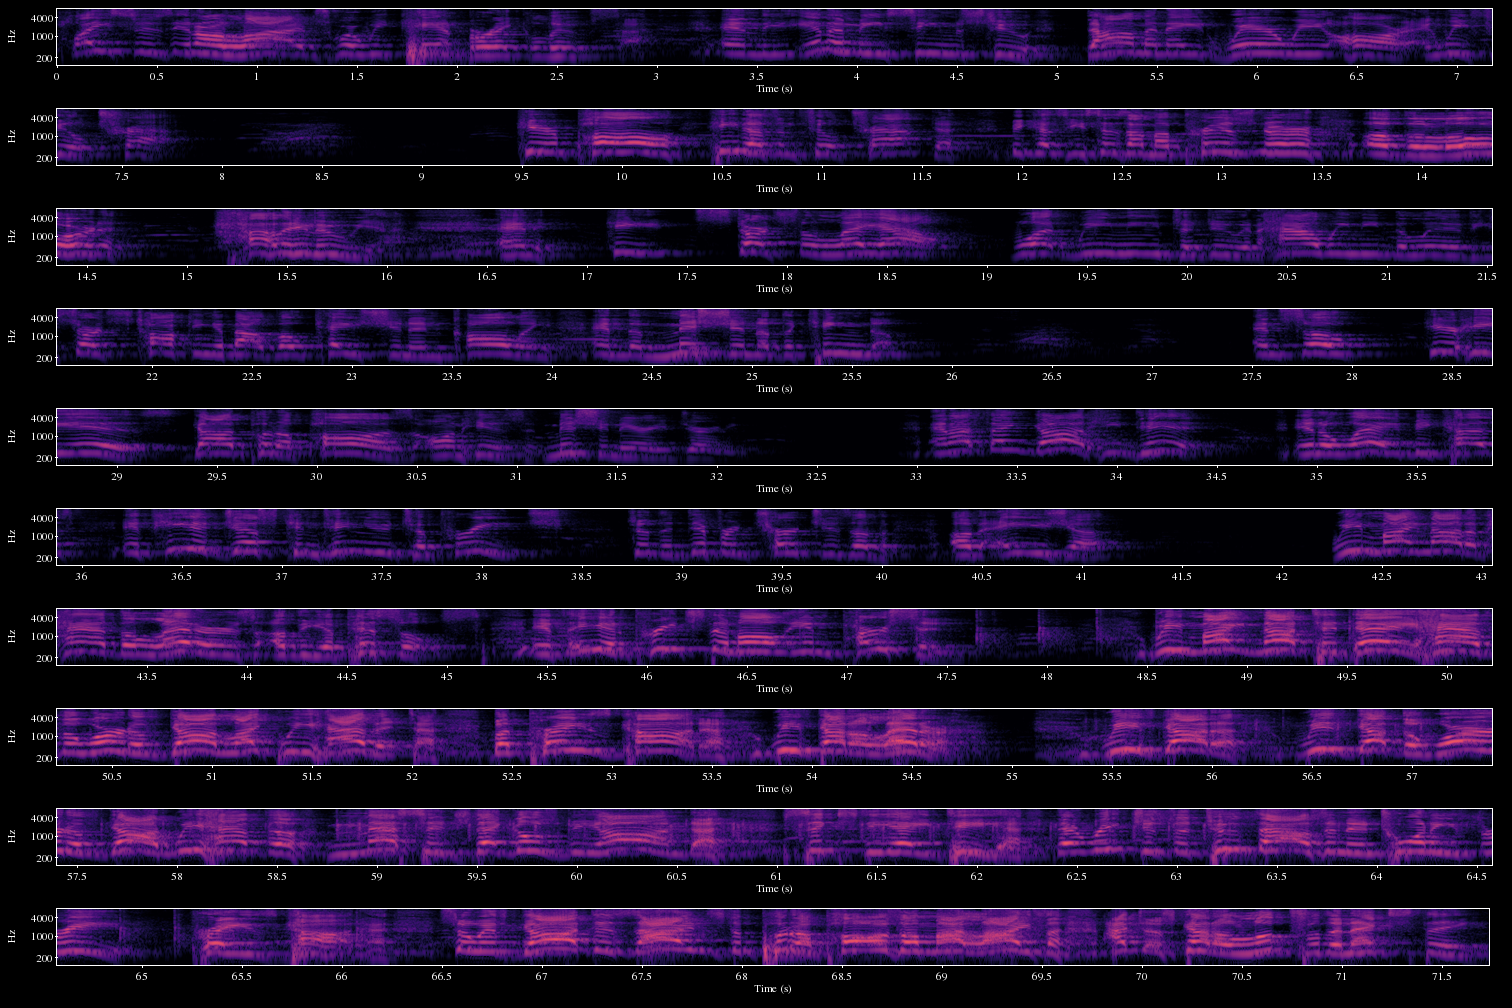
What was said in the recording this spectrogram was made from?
places in our lives where we can't break loose. Uh, and the enemy seems to dominate where we are, and we feel trapped. Here, Paul, he doesn't feel trapped because he says, I'm a prisoner of the Lord. Hallelujah. And he starts to lay out what we need to do and how we need to live. He starts talking about vocation and calling and the mission of the kingdom. And so here he is. God put a pause on his missionary journey. And I thank God he did in a way because if he had just continued to preach to the different churches of, of Asia, we might not have had the letters of the epistles. If he had preached them all in person, we might not today have the Word of God like we have it, but praise God, we've got a letter. We've got a we've got the word of God. We have the message that goes beyond 60 AD that reaches to 2023. Praise God. So if God designs to put a pause on my life, I just got to look for the next thing.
